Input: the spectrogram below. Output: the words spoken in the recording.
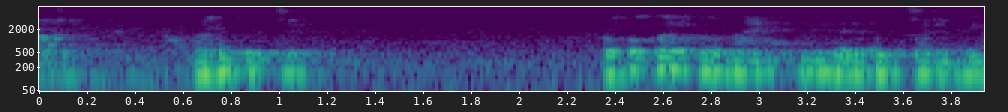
మొదలు కూర్చోండి ఒక్కొక్కరికి మైక్ మీద కూర్చోండి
